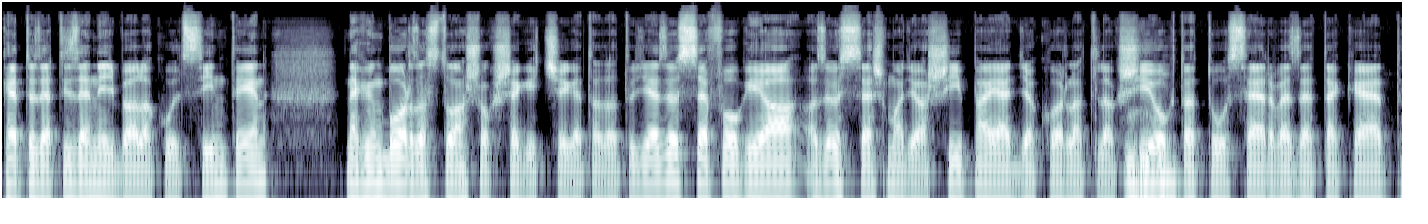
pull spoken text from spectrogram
2014-ben alakult szintén, nekünk borzasztóan sok segítséget adott. Ugye ez összefogja az összes magyar sípáját gyakorlatilag, uh-huh. síoktató szervezeteket,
